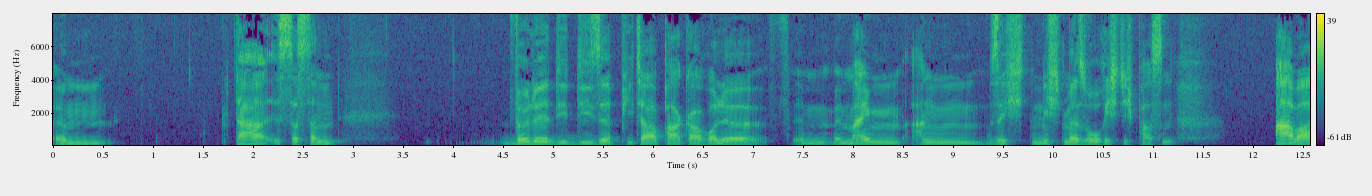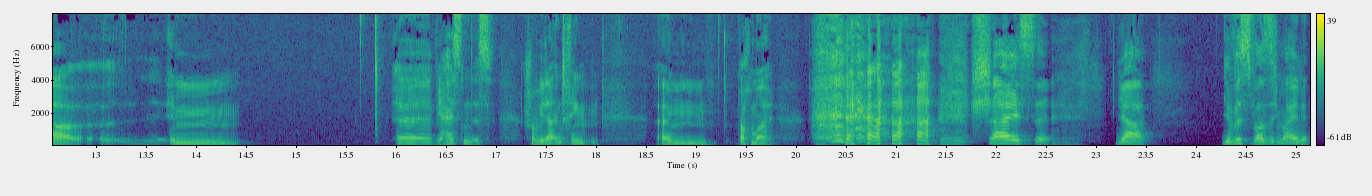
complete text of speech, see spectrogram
Ähm, da ist das dann, würde die, diese Peter Parker-Rolle in, in meinem Ansicht nicht mehr so richtig passen. Aber äh, im, äh, wie heißt denn das? Schon wieder ein Trinken. Ähm, nochmal. Scheiße. Ja, ihr wisst, was ich meine.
